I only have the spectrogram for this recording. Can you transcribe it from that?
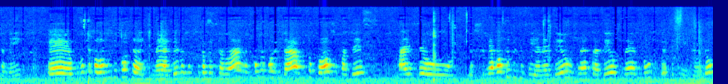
também. É, o que você falou é muito importante, né? Às vezes a gente fica pensando, ah, mas como eu vou ajudar? O que eu posso fazer? Mas eu, eu minha avó sempre dizia, né? Deus, né? Para Deus, né? Tudo é possível. Então,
